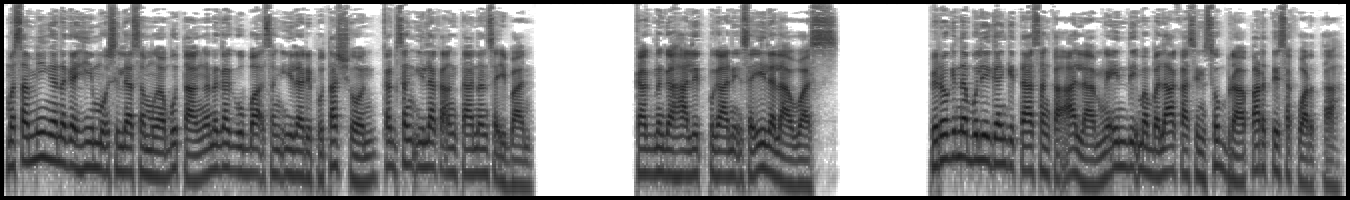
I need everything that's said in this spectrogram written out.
masami nga nagahimo sila sa mga butang nga nagaguba sang ila reputasyon kag sang ila kaangtanan sa iban. Kag nagahalit pagani sa ila lawas. Pero ginabuligan kita sang kaalam nga hindi mabalaka sing sobra parte sa kwarta.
